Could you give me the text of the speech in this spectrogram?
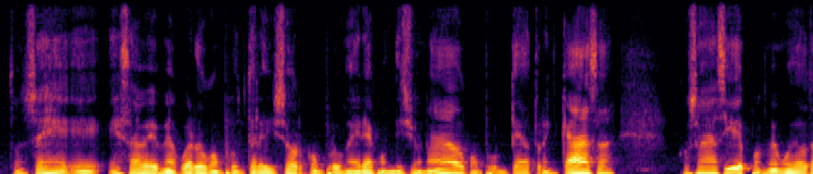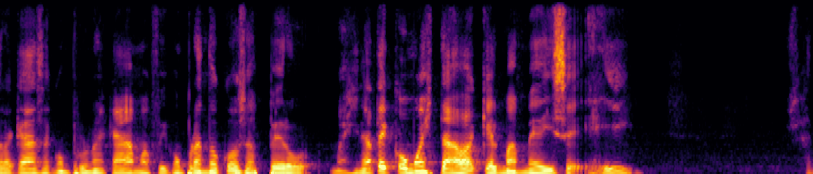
Entonces, eh, esa vez me acuerdo, compré un televisor, compré un aire acondicionado, compré un teatro en casa, cosas así. Después me mudé a otra casa, compré una cama, fui comprando cosas. Pero imagínate cómo estaba que el man me dice, hey, o sea,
